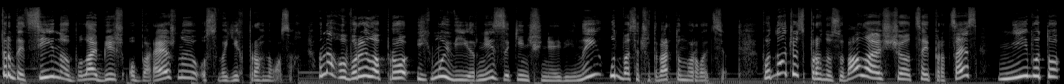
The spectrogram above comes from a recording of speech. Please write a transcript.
традиційно була більш обережною у своїх прогнозах. Вона говорила про ймовірність закінчення війни у 24-му році. Водночас прогнозувала, що цей процес нібито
